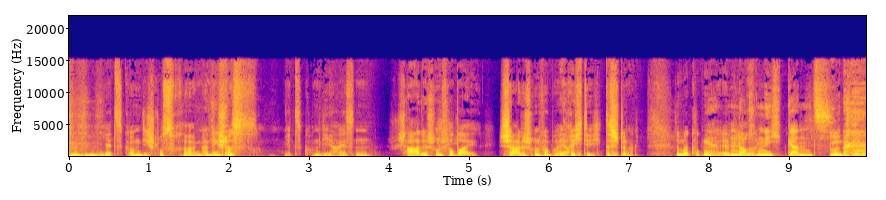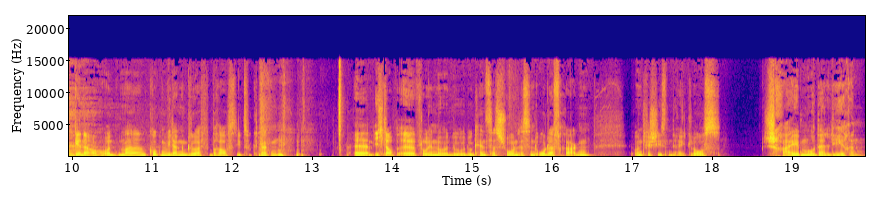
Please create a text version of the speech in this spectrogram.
Jetzt kommen die Schlussfragen an die den Schluss. Gast. Jetzt kommen die heißen. Schade schon vorbei. Schade schon vorbei, ja. richtig, das stimmt. So, mal gucken. Ja, äh, noch nicht ganz. Und, genau, und mal gucken, wie lange du dafür brauchst, die zu knacken. äh, ich glaube, äh, Florian, du, du, du kennst das schon, das sind Oder-Fragen. Und wir schießen direkt los. Schreiben oder lehren?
